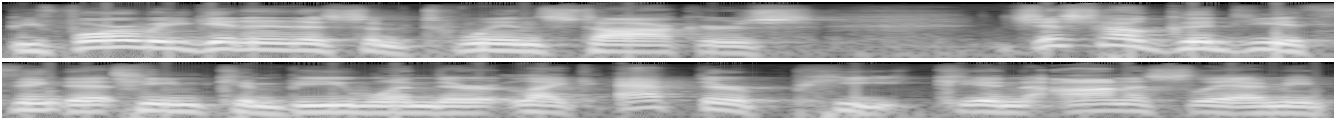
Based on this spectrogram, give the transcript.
Before we get into some Twins talkers, just how good do you think that team can be when they're like at their peak? And honestly, I mean,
